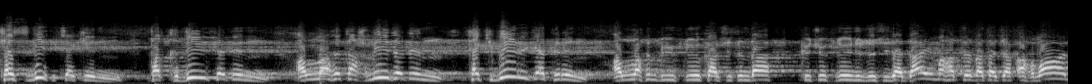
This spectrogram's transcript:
tesbih çekin, takdis edin, Allah'ı tahmid edin, tekbir getirin. Allah'ın büyüklüğü karşısında küçüklüğünüzü size daima hatırlatacak ahval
